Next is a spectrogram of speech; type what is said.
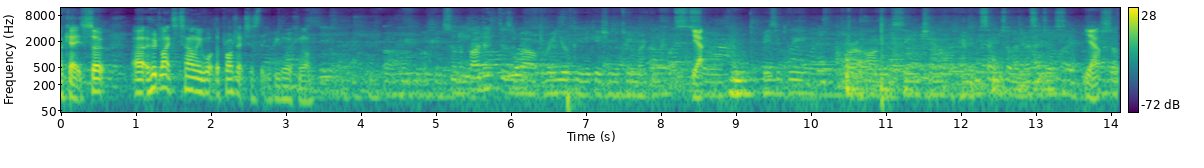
Okay. So, uh, who'd like to tell me what the project is that you've been working on? So the project is about radio communication between microbits. Yeah. So basically, we're on the same channel and we send each other messages. Yeah. So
